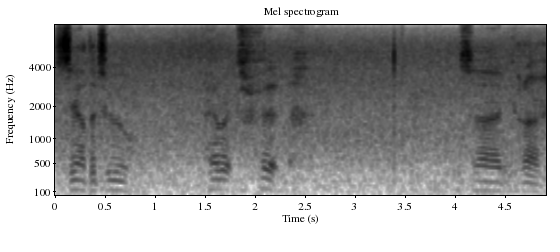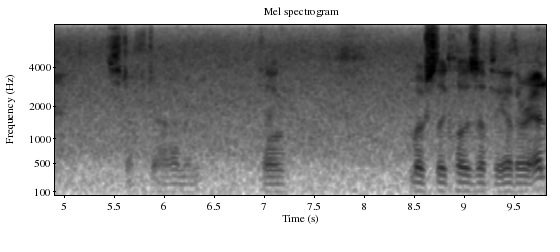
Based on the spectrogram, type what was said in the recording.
See how the two hammocks fit inside, got our stuff down and thing. Mostly close up the other end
